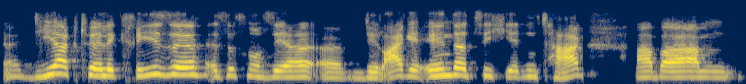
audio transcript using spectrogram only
äh, die aktuelle Krise, es ist noch sehr, äh, die Lage ändert sich jeden Tag, aber ähm,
